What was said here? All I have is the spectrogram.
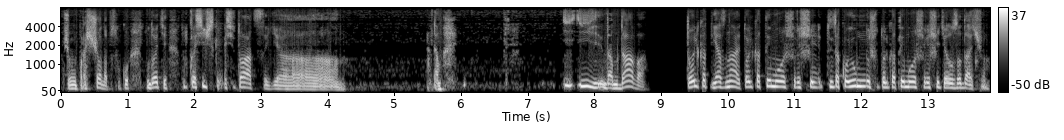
Причем упрощенно, поскольку, ну давайте, тут классическая ситуация, там, и, и там Дава, только я знаю, только ты можешь решить, ты такой умный, что только ты можешь решить эту задачу.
